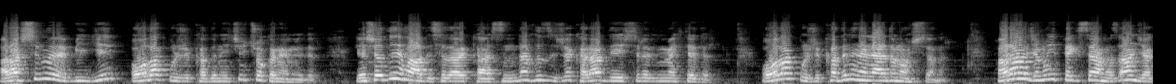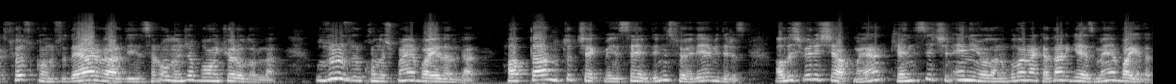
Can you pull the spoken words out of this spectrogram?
Araştırma ve bilgi Oğlak Burcu kadını için çok önemlidir. Yaşadığı hadiseler karşısında hızlıca karar değiştirebilmektedir. Oğlak Burcu kadını nelerden hoşlanır? Para harcamayı pek sevmez ancak söz konusu değer verdiği insan olunca bonkör olurlar. Uzun uzun konuşmaya bayılırlar. Hatta nutuk çekmeyi sevdiğini söyleyebiliriz. Alışveriş yapmaya, kendisi için en iyi olanı bulana kadar gezmeye bayılır.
